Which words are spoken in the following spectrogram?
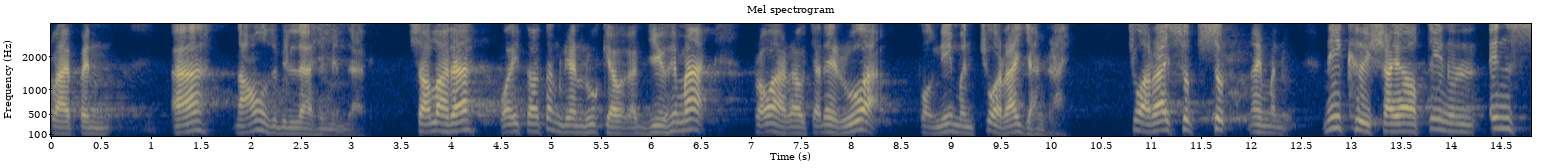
กลายเป็นอะนะอูซุบิลลาฮิมินดาลิกอินชาอัลลอฮ์นะวอิตาต้องเรียนรู้เกี่ยวกับยิวให้มาก เพราะว่าเราจะได้รู้ว่าพวกนี้มันชั่วร้ายอย่างไร ชั่วร้ายสุดๆในมนุษย์ นี่คือชัยาตีนุลอินส์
